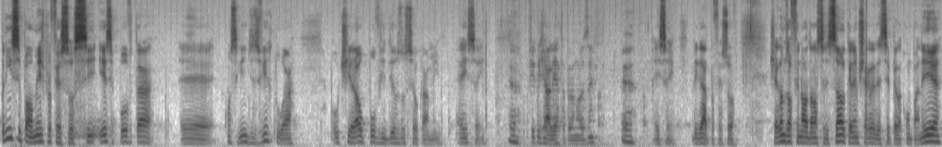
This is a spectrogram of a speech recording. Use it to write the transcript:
Principalmente, professor, se esse povo está é, conseguindo desvirtuar ou tirar o povo de Deus do seu caminho. É isso aí. É. Fica de alerta para nós, né? É. É isso aí. Obrigado, professor. Chegamos ao final da nossa lição, queremos te agradecer pela companhia,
